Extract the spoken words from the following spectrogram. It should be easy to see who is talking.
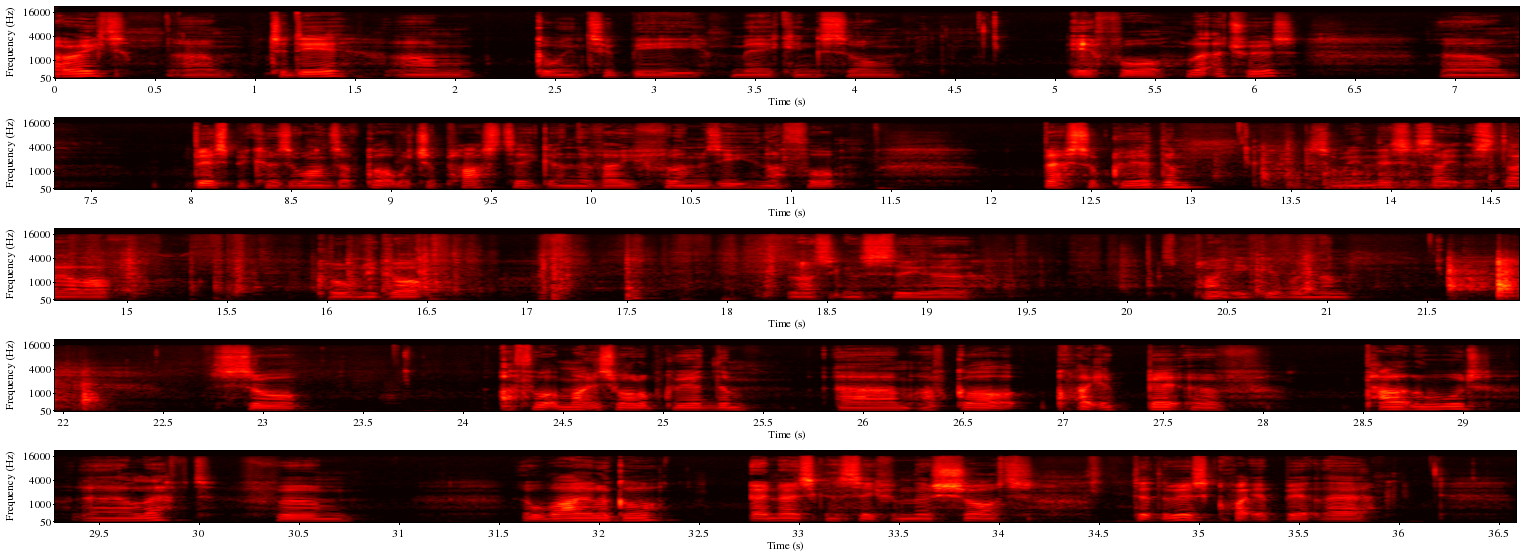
Speaker 1: Yeah, right. Um, today I'm going to be making some A4 letter trays. Um, because the ones I've got which are plastic and they're very flimsy and I thought best upgrade them. So I mean this is like the style I've currently got. And as you can see there, there's plenty given them. So I thought I might as well upgrade them. Um, I've got quite a bit of pallet wood uh, left from a while ago. And as you can see from this shot that there is quite a bit there.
